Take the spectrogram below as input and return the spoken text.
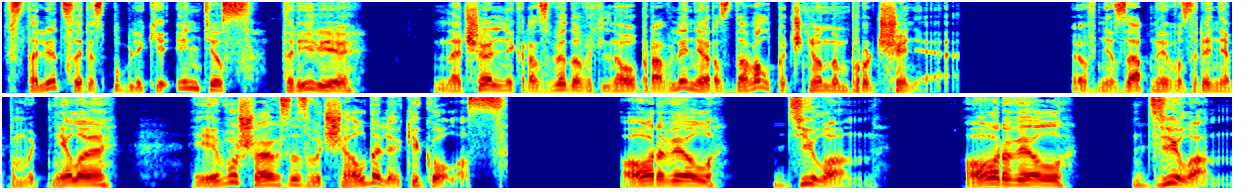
В столице Республики Интис, Трири, начальник разведывательного управления раздавал подчиненным поручения. Внезапное воззрение помутнело, и в ушах зазвучал далекий голос. «Орвилл, Дилан! Орвилл, Дилан!»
